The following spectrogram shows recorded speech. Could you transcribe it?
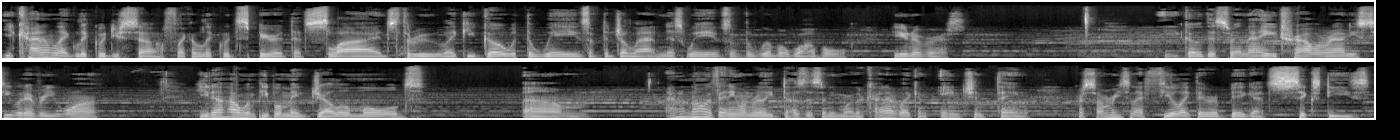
you kind of like liquid yourself, like a liquid spirit that slides through, like you go with the waves of the gelatinous waves of the wibble wobble universe. You go this way and that, you travel around, you see whatever you want. You know how when people make jello molds, um, I don't know if anyone really does this anymore. They're kind of like an ancient thing. For some reason, I feel like they were big at 60s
